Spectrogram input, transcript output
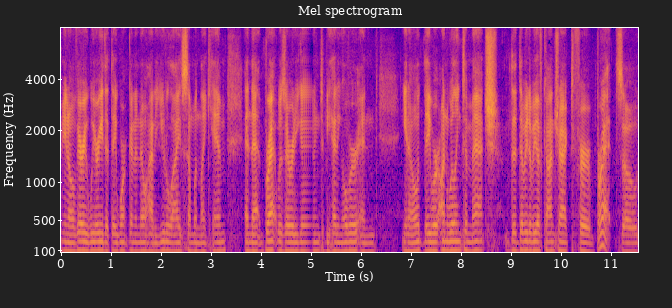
you know, very weary that they weren't going to know how to utilize someone like him, and that Bret was already going to be heading over, and you know they were unwilling to match the WWF contract for Bret. So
